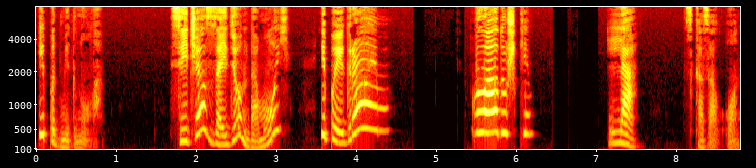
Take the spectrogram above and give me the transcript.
и подмигнула. «Сейчас зайдем домой и поиграем в ладушки». «Ля», — сказал он.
